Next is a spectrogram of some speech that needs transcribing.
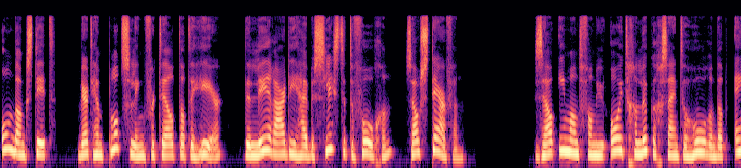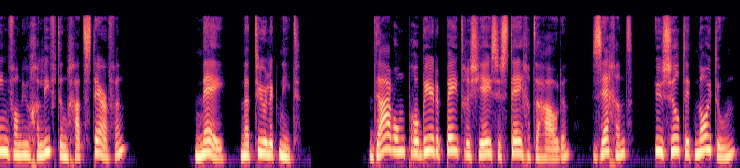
ondanks dit werd hem plotseling verteld dat de Heer, de leraar die hij besliste te volgen, zou sterven. Zou iemand van u ooit gelukkig zijn te horen dat een van uw geliefden gaat sterven? Nee, natuurlijk niet. Daarom probeerde Petrus Jezus tegen te houden, zeggend: U zult dit nooit doen,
